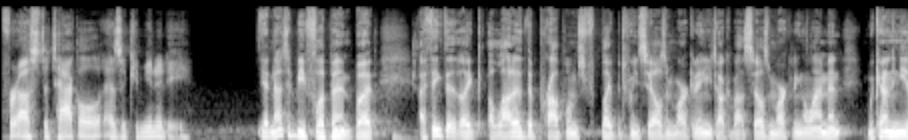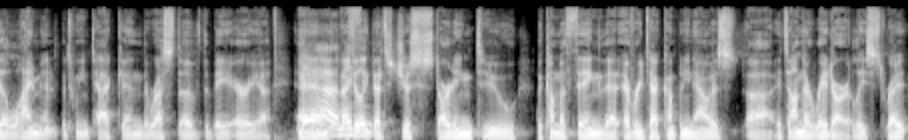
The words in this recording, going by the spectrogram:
for us to tackle as a community. Yeah, not to be flippant, but I think that like a lot of the problems like between sales and marketing, you talk about sales and marketing alignment. We kind of need alignment between tech and the rest of the Bay Area. And, yeah, and I, I, feel like that's just starting to become a thing that every tech company now is uh, it's on their radar at least, right?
